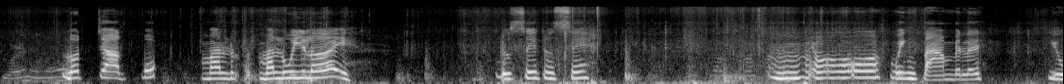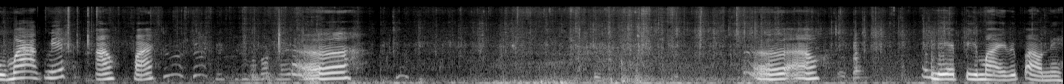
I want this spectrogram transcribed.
สวยๆเนี่ยนะรถจอดปุ๊บ มามาลุยเลย ดูสิดูสิอืมโอโอ้โอ้วิ่งตามไปเลย อยู่มากนี่เอาไปเออ เออ เอาเรียปีใหม่หรือเปล่านี่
